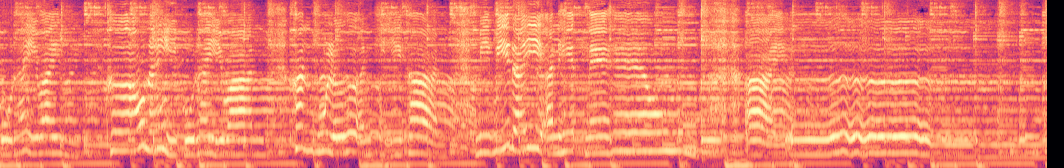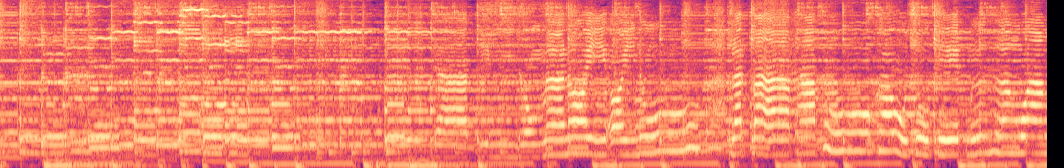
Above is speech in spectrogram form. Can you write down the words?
ผู้ไทยไว้เขาในผู้ไทยวานขั้นผู้เลออันขี้ข้าน มีมีใดอันเฮ็ดแนวอายเออจากินทงนานยอ้อยหนู ลัดป่าพาผู้เข้าสู่เขตเมืองวัง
